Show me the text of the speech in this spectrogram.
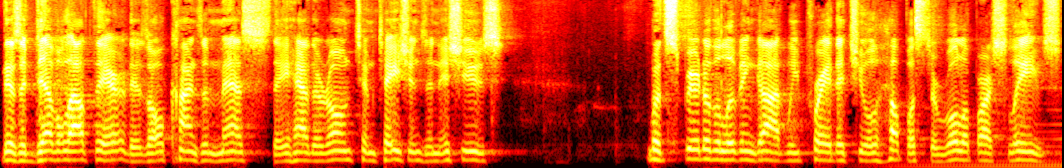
There's a devil out there, there's all kinds of mess. They have their own temptations and issues. But, Spirit of the living God, we pray that you'll help us to roll up our sleeves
